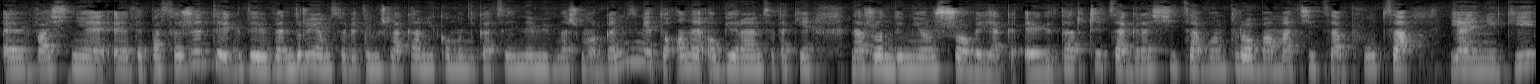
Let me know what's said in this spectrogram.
e, właśnie e, te pasożyty, gdy wędrują sobie tymi szlakami komunikacyjnymi w naszym organizmie, to one obierają sobie takie narządy miąższowe, jak e, tarczyca, grasica, wątroba, macica, płuca, jajniki.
